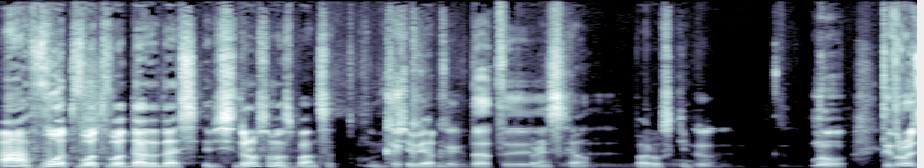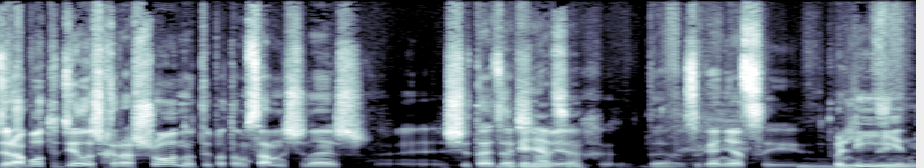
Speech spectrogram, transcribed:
А, да. вот, вот, вот, да-да-да, синдром самозванца, как, все верно. Когда ты... Правильно сказал, по-русски. Ну, ты вроде работу делаешь хорошо, но ты потом сам начинаешь э, считать... Загоняться. Да, загоняться. И... Блин,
